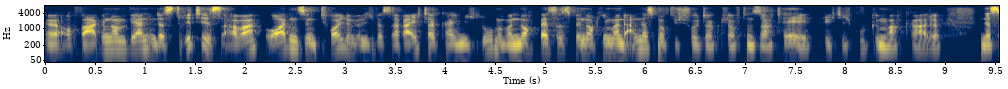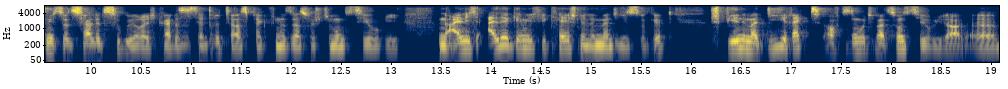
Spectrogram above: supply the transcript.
äh, auch wahrgenommen werden. Und das Dritte ist aber, Orden sind toll, denn wenn ich was erreicht habe, kann ich mich loben. Aber noch besser ist, wenn noch jemand anders mir auf die Schulter klopft und sagt, hey, richtig gut gemacht gerade. Und das ist nämlich soziale Zugehörigkeit. Das ist der dritte Aspekt von der Selbstbestimmungstheorie. Und eigentlich alle Gamification-Elemente, die es so gibt, spielen immer direkt auf diese Motivationstheorie da äh,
